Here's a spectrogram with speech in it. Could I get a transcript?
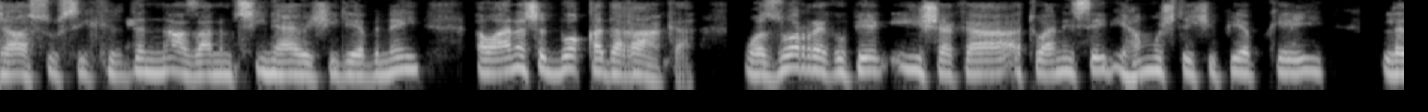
جاسوسی کردن نازانم چی ناوێکی لێ بنەی ئەوانەشت بۆ قەدەغاکە و زۆر ڕێک و پێک ئیشەکە ئەتوانی سەیری هەموو شتێکی پێ بکەی لە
